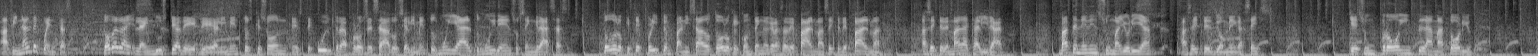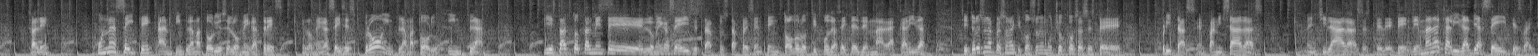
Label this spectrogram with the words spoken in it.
a final de cuentas, toda la, industria de, alimentos que son este, ultra procesados y alimentos muy altos, muy densos en grasas, todo lo que esté frito, empanizado, todo lo que contenga grasa de palma, aceite de palma, aceite de mala calidad, va a tener en su mayoría aceites de omega 6, que es un proinflamatorio. ¿Sale? Un aceite antiinflamatorio es el omega 3. El omega 6 es proinflamatorio, inflama. Y está totalmente, el omega 6 está, pues, está presente en todos los tipos de aceites de mala calidad. Si tú eres una persona que consume mucho cosas este, fritas, empanizadas, enchiladas, este, de, de mala calidad de aceites, vaya.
